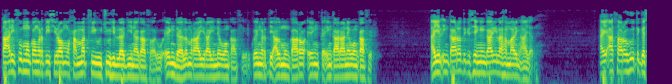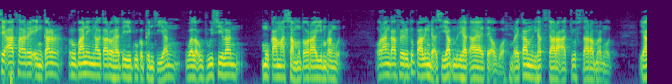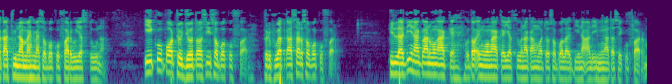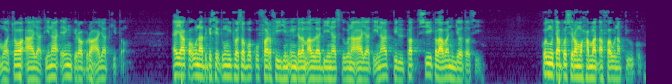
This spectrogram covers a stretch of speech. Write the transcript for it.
Ta'rifu mongko ngerti sira Muhammad fi wujuhil ladina kafaru. Ing dalem rai-raine wong kafir. Kowe ngerti al mungkaro ing keingkarane wong kafir. Ayil ingkaro tegese ngingkari lah maring ayat Ai asarohu tegese asare ingkar rupane minal karohati iku kebencian wala ubusilan muka masam atau rai merengut. Orang kafir itu paling tidak siap melihat ayat Allah. Mereka melihat secara acuh, secara merengut. Ya kaduna meh meh sopo kufar yastuna. Iku podo jotosi sopo kufar. Berbuat kasar sopo kufar. Biladina klan wong akeh utawa ing wong akeh yastuna kang maca sapa ladina ali ngatasi kufar. Maca ayatina ing pira-pira ayat kita. Aya kok una tegese tumiba sapa kufar fihim ing dalam alladzina stuna ayatina bil batsi kelawan jotosi. Kul ngucap sira Muhammad afau hukum.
